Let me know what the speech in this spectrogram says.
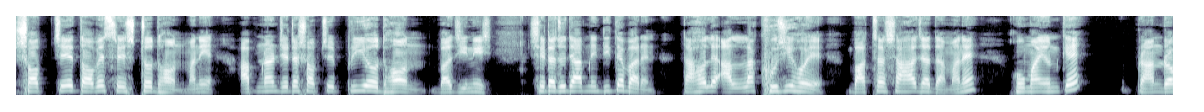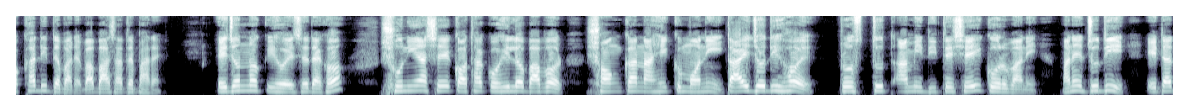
সবচেয়ে তবে শ্রেষ্ঠ ধন মানে আপনার যেটা সবচেয়ে প্রিয় ধন বা জিনিস, সেটা যদি আপনি দিতে পারেন, তাহলে আল্লাহ খুশি হয়ে বাদশাহ শাহজাদা মানে হুমায়ুনকে প্রাণ রক্ষা দিতে পারে বা বাঁচাতে পারে। এই জন্য কি হয়েছে দেখো? শুনিয়া সে কথা কহিল, বাবর, শঙ্কা নাহিক মনি তাই যদি হয়, প্রস্তুত আমি দিতে সেই কোরবানি। মানে যদি এটা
